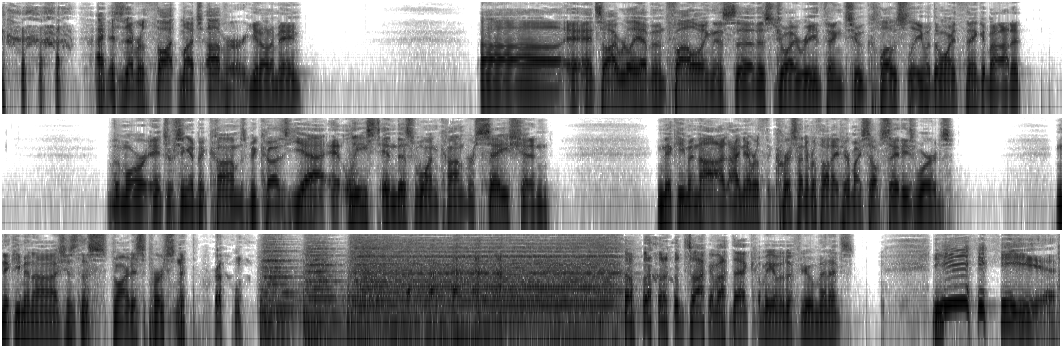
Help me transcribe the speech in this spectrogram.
I just never thought much of her. You know what I mean? Uh, and, so I really haven't been following this uh, this Joy Reid thing too closely. But the more I think about it, the more interesting it becomes. Because yeah, at least in this one conversation, Nicki Minaj. I never, th- Chris. I never thought I'd hear myself say these words. Nicki Minaj is the smartest person in the room. we'll talk about that coming up in a few minutes. Yeah.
